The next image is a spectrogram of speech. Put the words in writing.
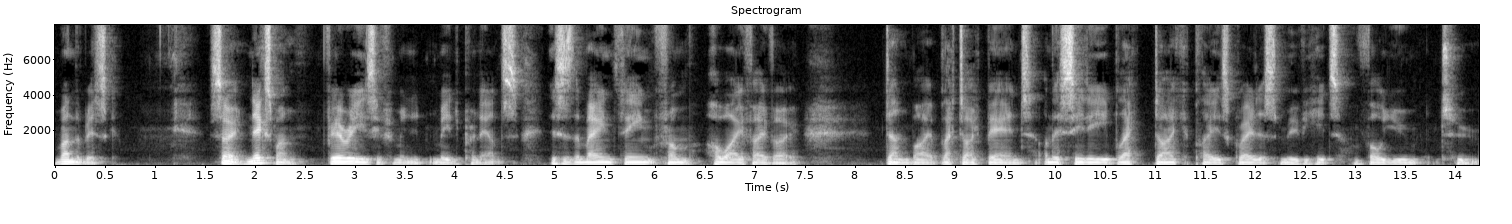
run the risk? So next one, very easy for me, me to pronounce. This is the main theme from Hawaii Five-O, done by Black Dyke Band on their CD Black Dyke Plays Greatest Movie Hits Volume 2.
